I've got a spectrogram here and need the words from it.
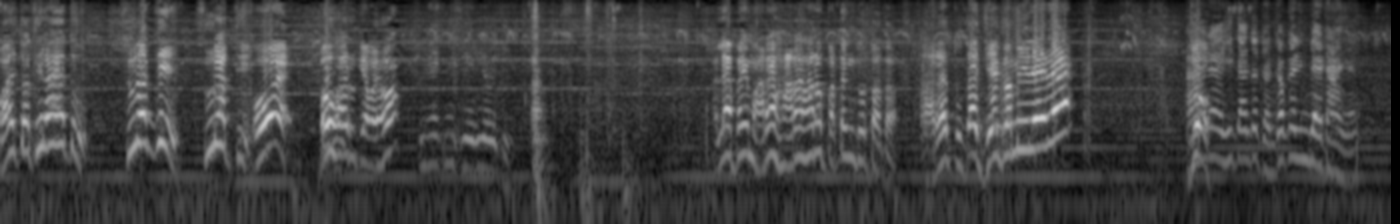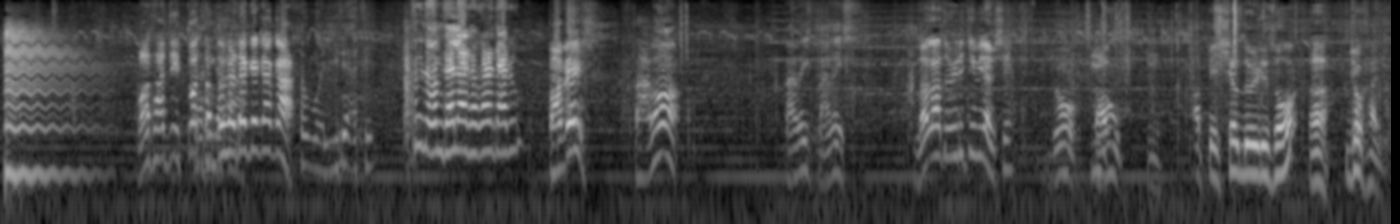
માલ ચોથી લાયા તું? સુરતથી સુરતથી ઓય બહુ સારું કહેવાય હો. સુરતની શેરીઓ હતી અલ્યા ભાઈ મારે હારા હારા પતંગ જોતા હતા. અરે તું તા જે ગમી લે રે. જો. અરે અહીં તો ધંધો કરીને બેઠા છે. વાત સાચી તો ધંધો હેડે કે કાકા? બોલી રહ્યા છે. શું નામ થયેલા છોકરા તારું? ભાવેશ. ભાવો. ભાવેશ ભાવેશ. લાલા દોડી કેવી આવશે? જો પાઉ આ સ્પેશિયલ દોયડી છો જો ખાલી.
